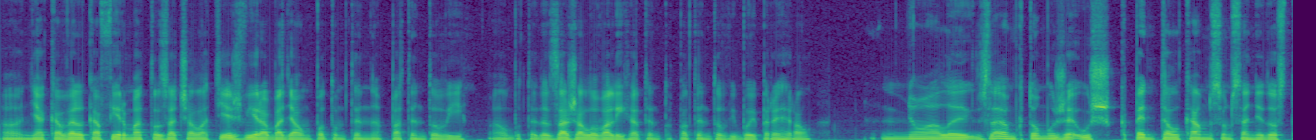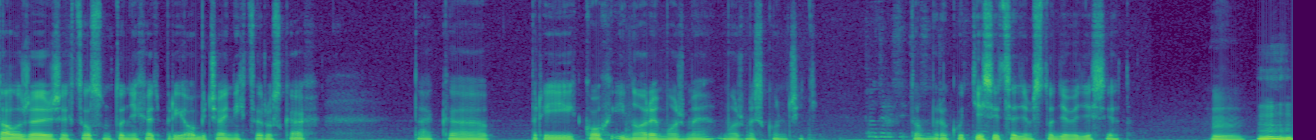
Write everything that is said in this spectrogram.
Uh, nejaká veľká firma to začala tiež vyrábať a on potom ten patentový, alebo teda zažaloval ich a tento patentový boj prehral. No ale vzhľadom k tomu, že už k pentelkám som sa nedostal, že, že chcel som to nechať pri obyčajných ceruskách, tak uh, pri Koch Inore môžeme, môžeme skončiť tom roku 1790. Hmm. Mm-hmm.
